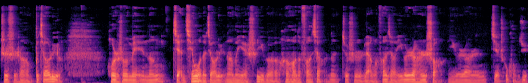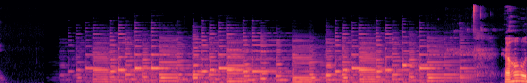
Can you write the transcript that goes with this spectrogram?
知识上不焦虑了，或者说没能减轻我的焦虑，那么也是一个很好的方向。那就是两个方向，一个让人爽，一个让人解除恐惧。然后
